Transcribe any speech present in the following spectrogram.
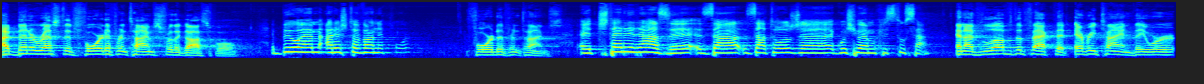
I've been arrested four different times for the gospel. Byłem aresztowany four- different times. e, cztery razy za, za to, że głosiłem Chrystusa. And I've loved the fact that every time they, were,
